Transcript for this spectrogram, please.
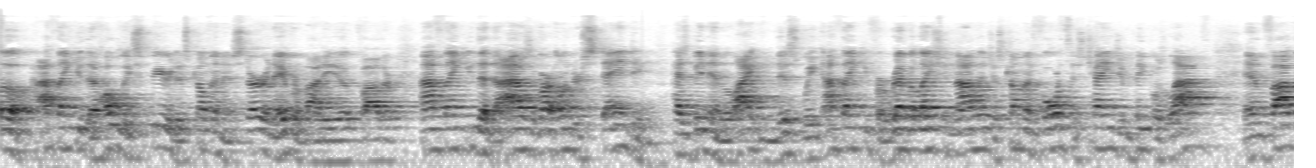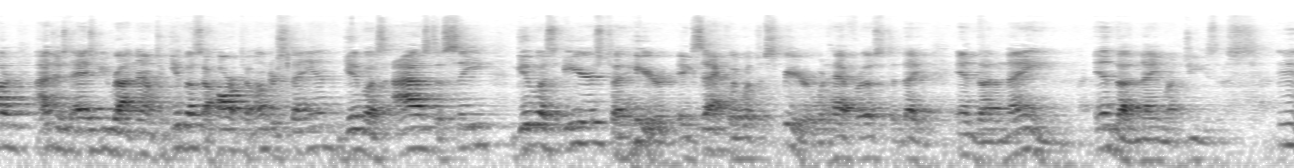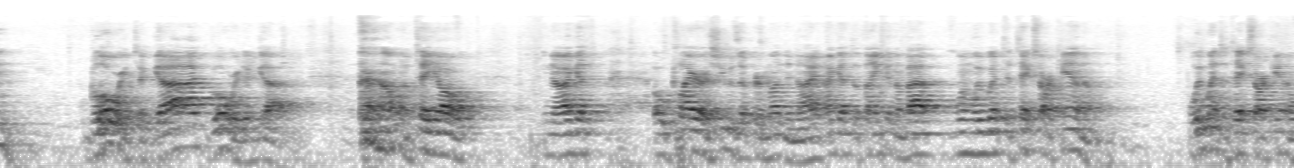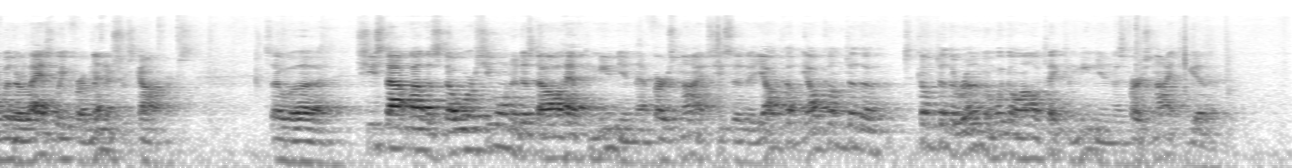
up. I thank you that Holy Spirit is coming and stirring everybody up, Father. I thank you that the eyes of our understanding has been enlightened this week. I thank you for revelation knowledge is coming forth, is changing people's life. And Father, I just ask you right now to give us a heart to understand, give us eyes to see, give us ears to hear exactly what the Spirit would have for us today. In the name, in the name of Jesus. Mm. Glory to God, glory to God. I want to tell y'all, you know, I got, oh, Clara, she was up here Monday night. I got to thinking about when we went to Texarkana. We went to Texarkana with her last week for a ministers' conference. So uh, she stopped by the store. She wanted us to all have communion that first night. She said, "Y'all come, y'all come to the come to the room, and we're gonna all take communion this first night together."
